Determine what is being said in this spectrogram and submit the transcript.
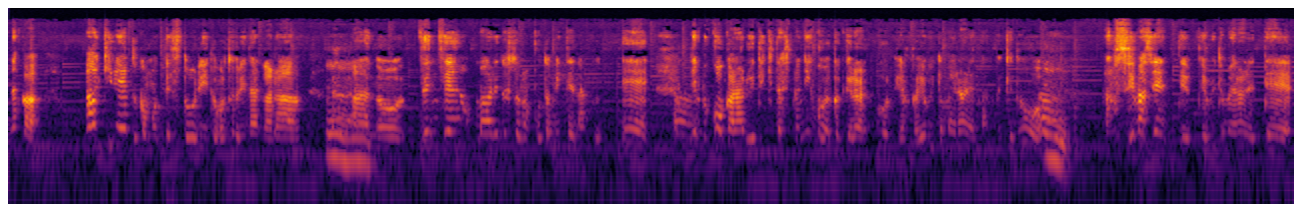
なんかあ綺麗とか思ってストーリーとか撮りながら、うんうん。あの全然周りの人のこと見てなくってで向こうから歩いてきた人に声かけられなんか呼び止められたんだけど「うん。あのすいません」って言って呼び止められて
